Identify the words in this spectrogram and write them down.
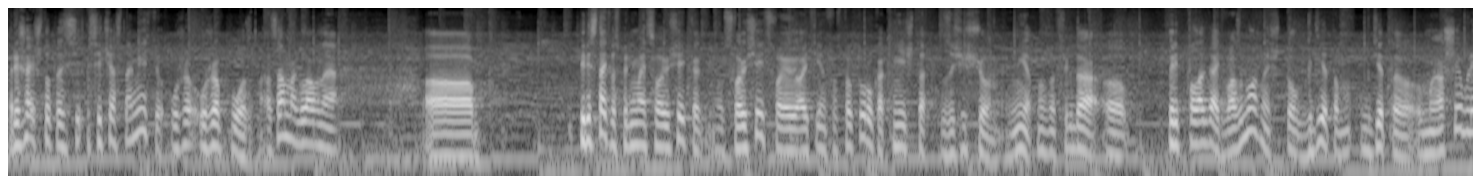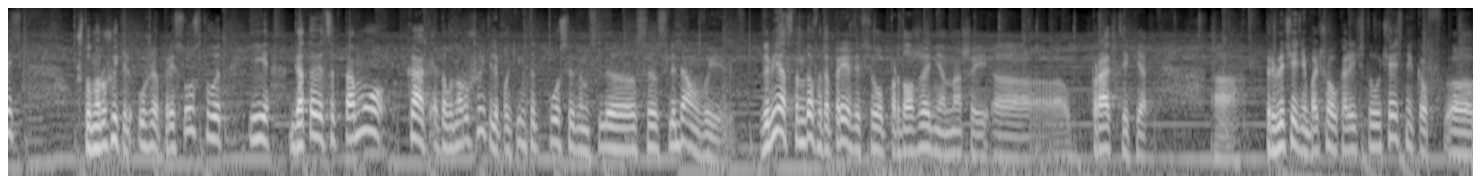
решать что-то сейчас на месте уже, уже поздно. А самое главное, э, перестать воспринимать свою сеть, как, свою сеть, свою IT-инфраструктуру как нечто защищенное. Нет, нужно всегда э, предполагать возможность, что где-то где, -то, мы ошиблись, что нарушитель уже присутствует, и готовиться к тому, как этого нарушителя по каким-то косвенным следам выявить. Для меня стендов это прежде всего продолжение нашей э, практики э, привлечения большого количества участников э,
